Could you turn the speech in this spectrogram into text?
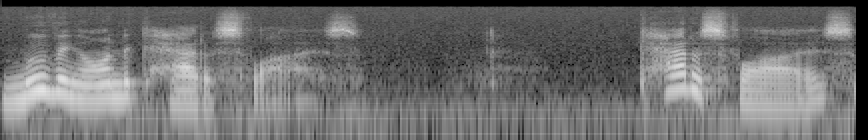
Moving on to caddisflies. Caddisflies,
